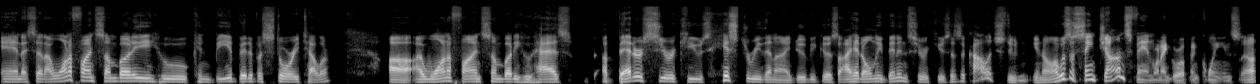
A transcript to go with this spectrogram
And I said, I want to find somebody who can be a bit of a storyteller. Uh, I want to find somebody who has a better Syracuse history than I do because I had only been in Syracuse as a college student. You know, I was a St. John's fan when I grew up in Queens. Uh,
